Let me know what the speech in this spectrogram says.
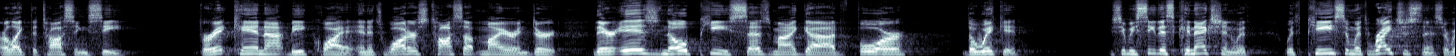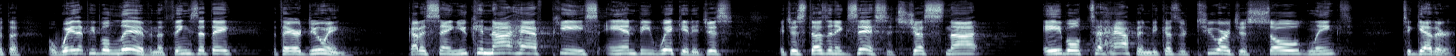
are like the tossing sea, for it cannot be quiet, and its waters toss up mire and dirt. There is no peace, says my God, for the wicked. You see, we see this connection with with peace and with righteousness or with a, a way that people live and the things that they, that they are doing. God is saying you cannot have peace and be wicked. It just, it just doesn't exist. It's just not able to happen because the two are just so linked together.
